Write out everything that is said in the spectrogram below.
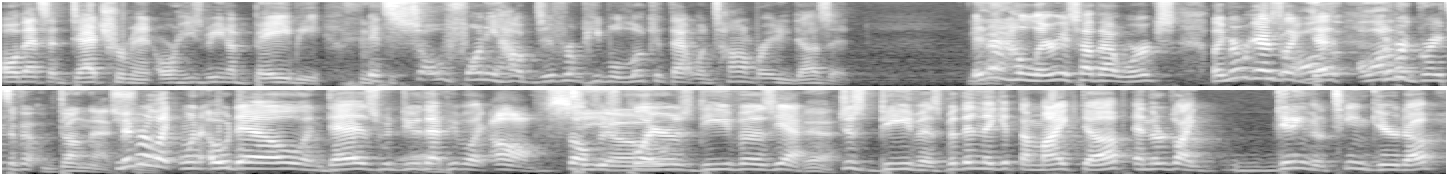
Oh, that's a detriment, or he's being a baby. it's so funny how different people look at that when Tom Brady does it. Isn't that hilarious how that works? Like, remember guys like the- a lot remember, of the greats have done that Remember, shit. like when Odell and Dez would do that, people like, oh, selfish players, divas, yeah, Yeah. just divas. But then they get the mic'd up and they're like getting their team geared up.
